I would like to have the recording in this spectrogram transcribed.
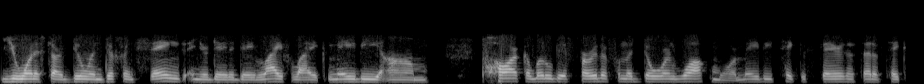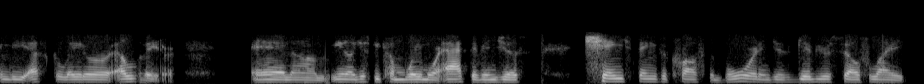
You want to start doing different things in your day to day life, like maybe um park a little bit further from the door and walk more. Maybe take the stairs instead of taking the escalator or elevator. And um, you know, just become way more active and just change things across the board and just give yourself like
